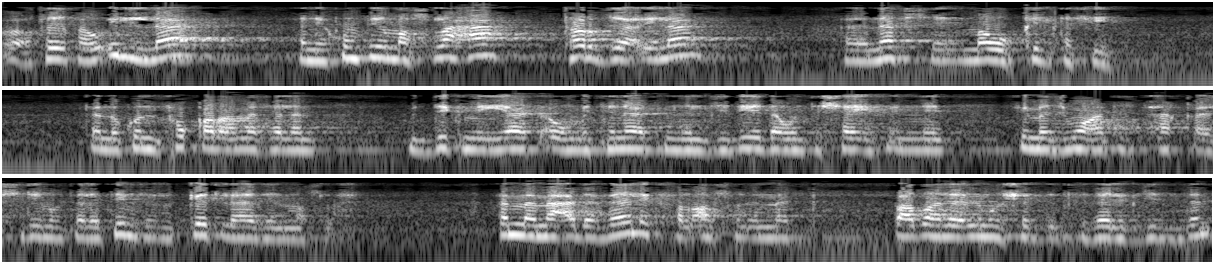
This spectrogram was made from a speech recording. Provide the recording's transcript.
أعطيته إلا أن يكون فيه مصلحة ترجع إلى نفس ما وكلت فيه. كان يكون فقراء مثلا مديك ميات أو متنات من الجديدة وانت شايف إن في مجموعة تستحق 20 و30 ففكيت لهذه المصلحة. أما ما عدا ذلك فالأصل أنك بعض أهل العلم يشدد في ذلك جدا.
